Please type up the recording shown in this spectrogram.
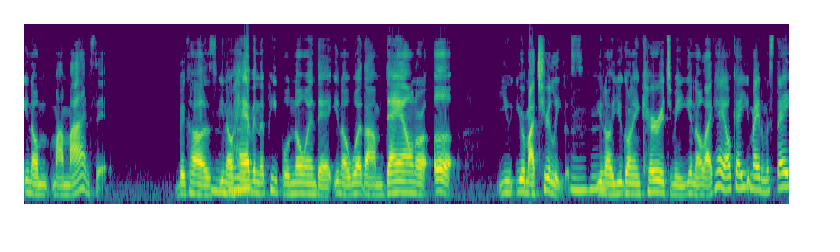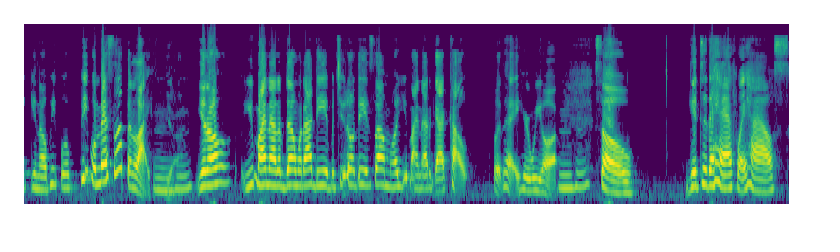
you know, my mindset. Because you know, Mhm. having the people knowing that you know whether I'm down or up, you you're my cheerleaders. Mhm. You know, you're gonna encourage me. You know, like hey, okay, you made a mistake. You know, people people mess up in life. Mm-hmm. You know, you might not have done what I did, but you don't did something, or you might not have got caught. But hey, here we are. Mm-hmm. So, get to the halfway house.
